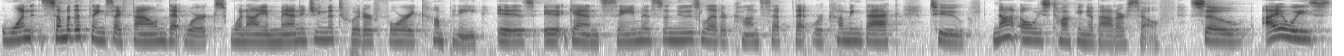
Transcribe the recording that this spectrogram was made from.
one some of the things I found that works when I am managing the Twitter for a company is again same as the newsletter concept that we're coming back to not always talking about ourselves. So I always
